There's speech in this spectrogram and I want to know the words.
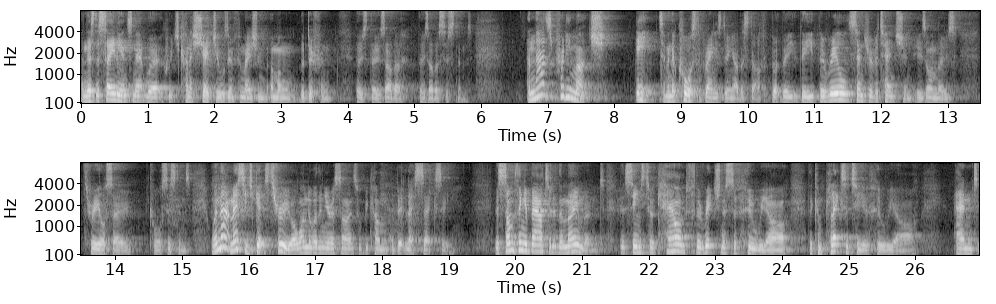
And there's the salience network, which kind of schedules information among the different, those, those, other, those other systems. And that's pretty much it. I mean, of course, the brain is doing other stuff, but the, the, the real center of attention is on those three or so core systems. When that message gets through, I wonder whether neuroscience will become a bit less sexy. There's something about it at the moment that seems to account for the richness of who we are, the complexity of who we are, and,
